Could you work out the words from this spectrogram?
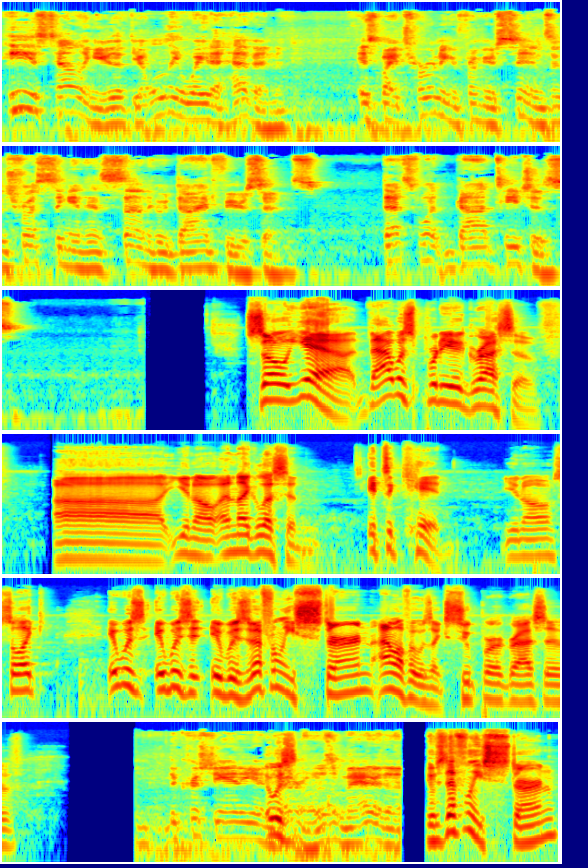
He is telling you that the only way to heaven is by turning from your sins and trusting in His Son who died for your sins. That's what God teaches. So yeah, that was pretty aggressive. Uh, you know, and like, listen, it's a kid. You know, so like, it was, it was, it was definitely stern. I don't know if it was like super aggressive. The Christianity in It was- general. It doesn't matter that It was definitely stern,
